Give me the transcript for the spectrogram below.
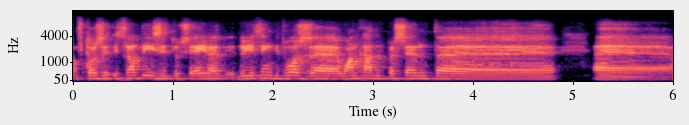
of course it's not easy to say that do you think it was uh, 100% uh, uh,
